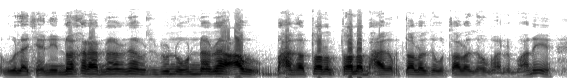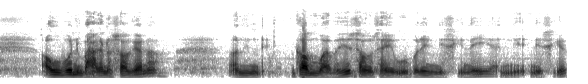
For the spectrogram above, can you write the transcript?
उसलाई चाहिँ नि नकरा न न- रुनुहुन्न र आऊ भाग तल तल भाग तल जाउँ तल जाउँ भनेर भने अब ऊ पनि भाग्न सकेन। अनि कम भएपछि सँगसँगै ऊ पनि निस्किँदै निस्क्यो।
